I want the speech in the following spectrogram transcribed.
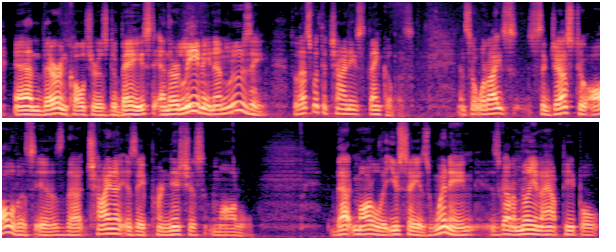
and their culture is debased, and they're leaving and losing. So that's what the Chinese think of us. And so, what I s- suggest to all of us is that China is a pernicious model. That model that you say is winning has got a million and a half people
